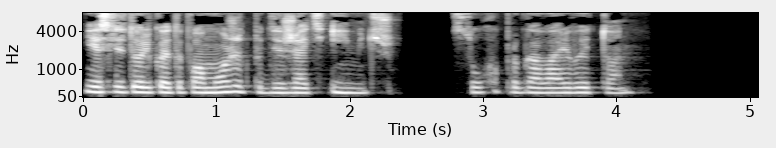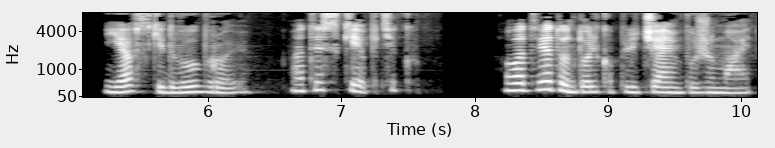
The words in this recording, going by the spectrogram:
если только это поможет поддержать имидж. Сухо проговаривает он. Я вскидываю брови. А ты скептик. В ответ он только плечами пожимает.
